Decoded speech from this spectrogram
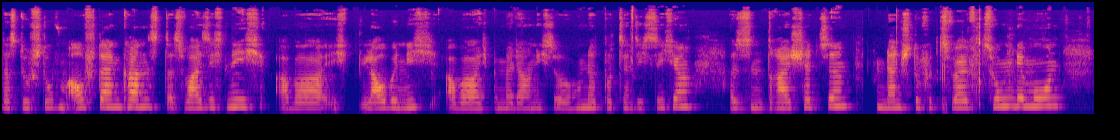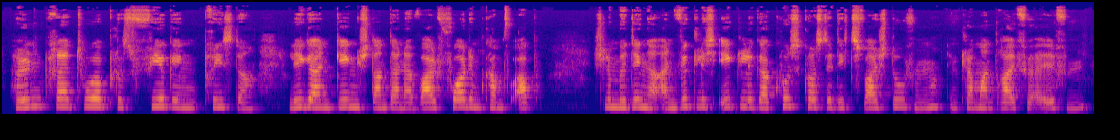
dass du Stufen aufsteigen kannst, das weiß ich nicht, aber ich glaube nicht, aber ich bin mir da auch nicht so hundertprozentig sicher. Also es sind drei Schätze. Und dann Stufe 12 Zungendämon, Höllenkreatur plus 4 gegen Priester. Lege einen Gegenstand deiner Wahl vor dem Kampf ab. Schlimme Dinge. Ein wirklich ekliger Kuss kostet dich zwei Stufen, in Klammern 3 für Elfen.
